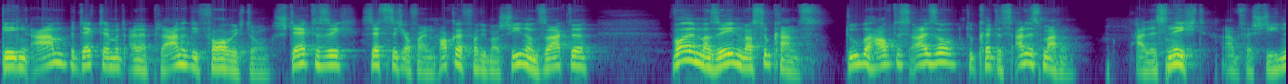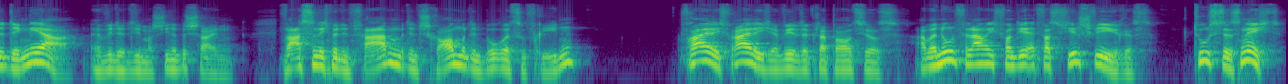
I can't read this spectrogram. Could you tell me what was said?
Gegen Abend bedeckte er mit einer Plane die Vorrichtung, stärkte sich, setzte sich auf einen Hocker vor die Maschine und sagte, wollen mal sehen, was du kannst. Du behauptest also, du könntest alles machen. Alles nicht, aber verschiedene Dinge ja, erwiderte die Maschine bescheiden. Warst du nicht mit den Farben, mit den Schrauben und dem Bohrer zufrieden? Freilich, freilich, erwiderte Klapautius, aber nun verlange ich von dir etwas viel Schwieriges. Tust es nicht,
